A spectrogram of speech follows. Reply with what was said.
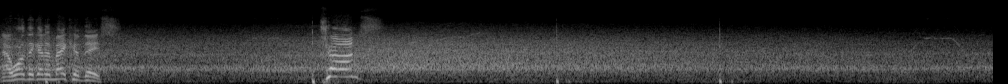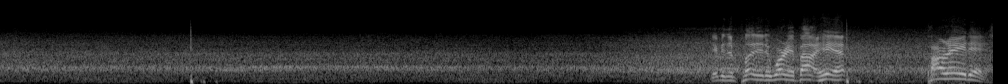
Now, what are they going to make of this? Chance! Giving them plenty to worry about here. Paredes.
